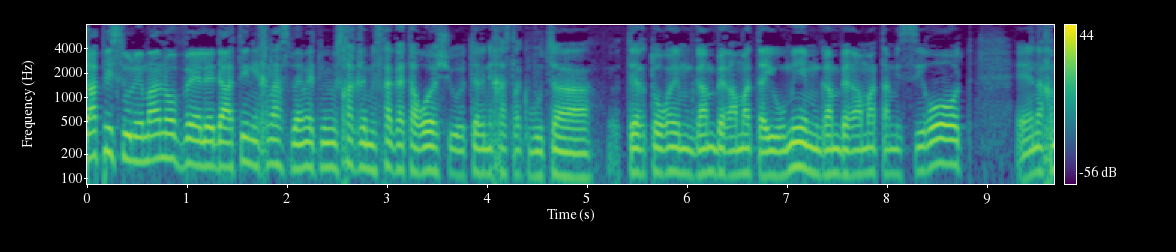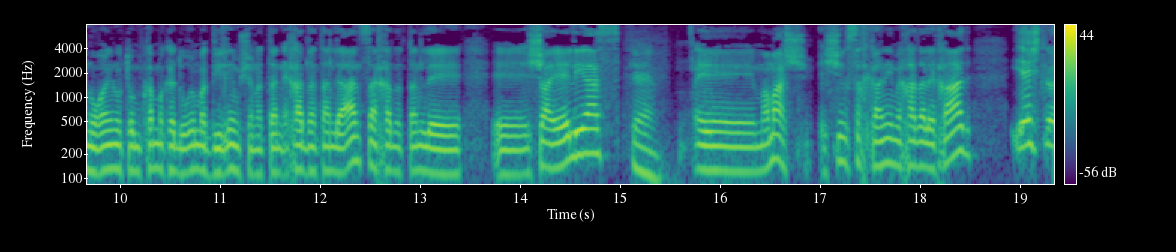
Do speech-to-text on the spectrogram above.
אה, שפי סולימנוב אה, לדעתי נכנס באמת ממשחק למשחק, אתה רואה שהוא יותר נכנס לקבוצה, יותר תורם גם ברמת האיומים, גם ברמת המסירות. אה, אנחנו ראינו אותו עם כמה כדורים אדירים שנתן, אחד נתן לאנסה, אחד נתן לשי אליאס. כן. אה, ממש, השאיר שחקנים אחד על אחד. יש לו,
